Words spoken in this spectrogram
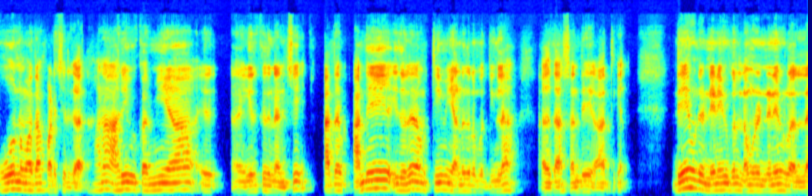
பூர்ணமாக தான் படைச்சிருக்காரு. ஆனால் அறிவு கம்மியாக இருக்குதுன்னு நினச்சி அதை அதே இதில் நம்ம தீமையை அணுகிறோம் பார்த்தீங்களா அதுதான் சந்தேக ஆர்த்திகன் தேவனுடைய நினைவுகள் நம்முடைய நினைவுகள் அல்ல.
